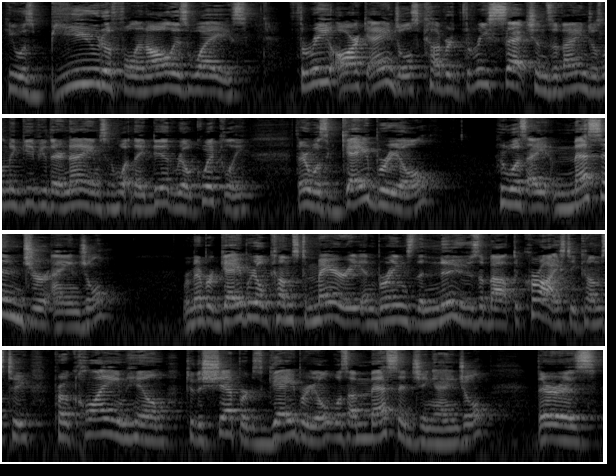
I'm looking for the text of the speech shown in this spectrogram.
He was beautiful in all his ways. Three archangels covered three sections of angels. Let me give you their names and what they did real quickly. There was Gabriel, who was a messenger angel. Remember, Gabriel comes to Mary and brings the news about the Christ. He comes to proclaim him to the shepherds. Gabriel was a messaging angel. There is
